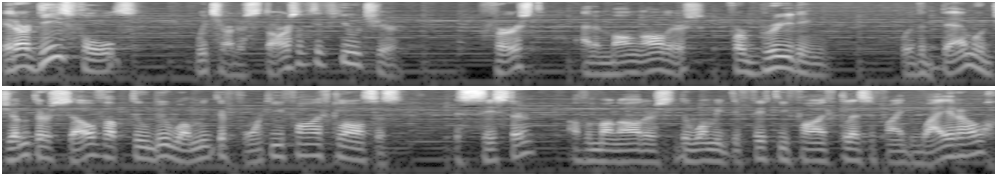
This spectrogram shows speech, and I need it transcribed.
It are these foals which are the stars of the future. First, and among others, for breeding, with a dam who jumped herself up to the 1 meter 45 classes, a sister of among others the 1 meter 55 classified Weihrauch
